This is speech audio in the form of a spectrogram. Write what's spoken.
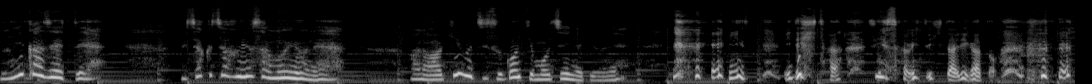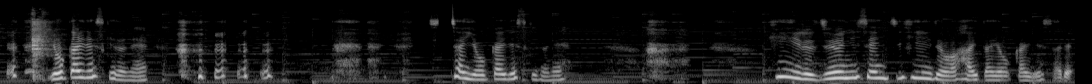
海風って、めちゃくちゃ冬寒いよね。あの、秋口すごい気持ちいいんだけどね。見てきた？シンさん見てきた？ありがとう。妖怪ですけどね。ちっちゃい妖怪ですけどね。ヒール12センチヒールを履いた妖怪です、あれ。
